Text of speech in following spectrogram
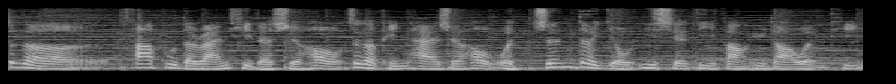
这个发布的软体的时候，这个平台的时候，我真的有一些地方遇到问题，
